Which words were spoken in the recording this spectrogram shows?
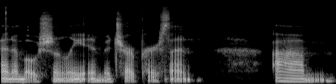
an emotionally immature person. Um,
